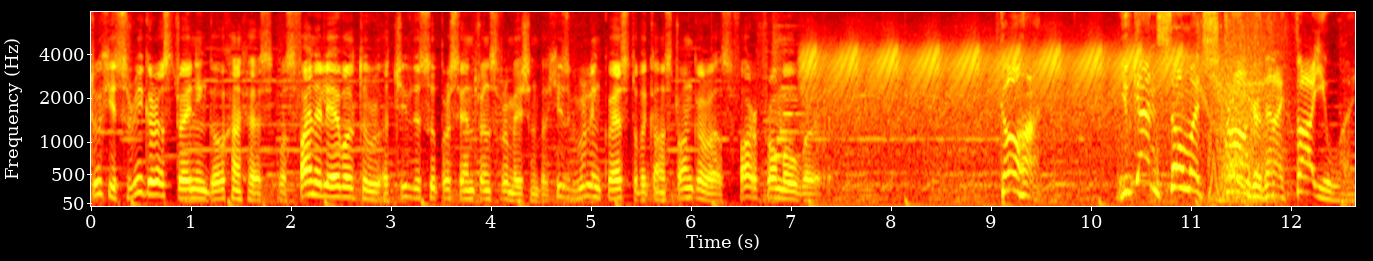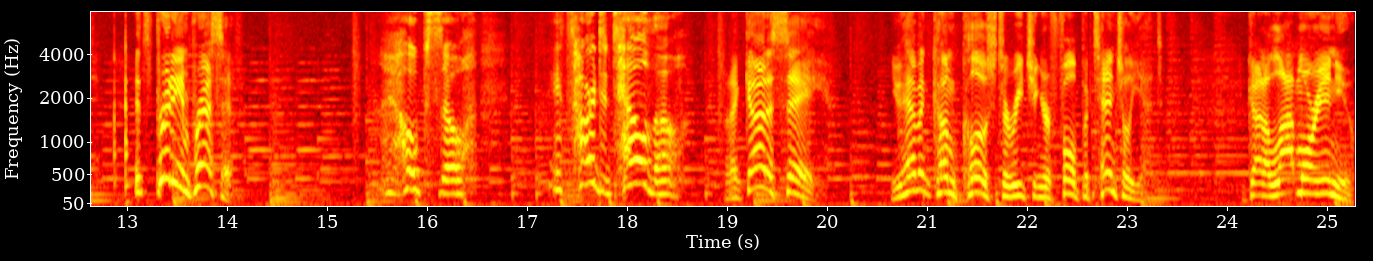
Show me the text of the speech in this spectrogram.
Through his rigorous training, Gohan has, was finally able to achieve the Super Saiyan transformation, but his grueling quest to become stronger was far from over. Gohan, you've gotten so much stronger than I thought you would. It's pretty impressive. I hope so. It's hard to tell, though. But I gotta say, you haven't come close to reaching your full potential yet. You've got a lot more in you.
